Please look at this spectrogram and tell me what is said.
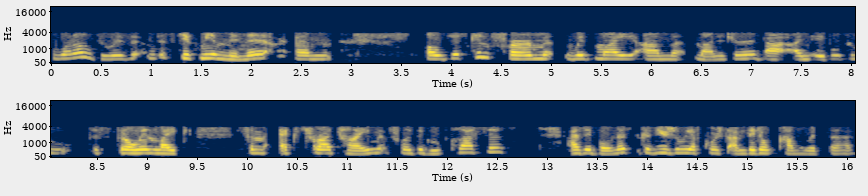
what I'll do is just give me a minute. Um I'll just confirm with my um manager that I'm able to just throw in like some extra time for the group classes as a bonus because usually of course um they don't come with the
